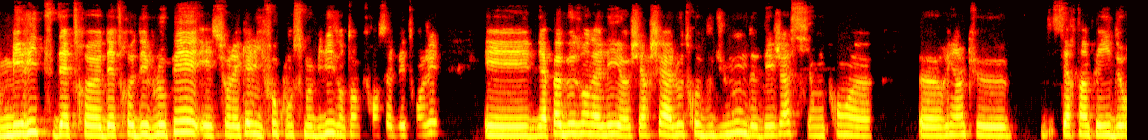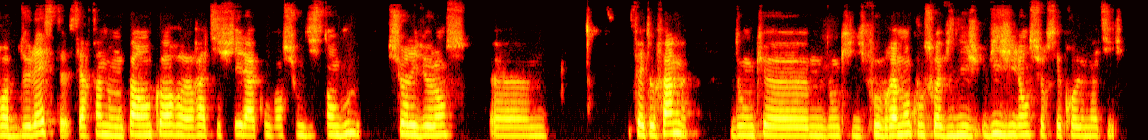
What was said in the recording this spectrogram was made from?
méritent d'être d'être développées et sur lesquelles il faut qu'on se mobilise en tant que Français de l'étranger. Et il n'y a pas besoin d'aller chercher à l'autre bout du monde. Déjà, si on prend rien que certains pays d'Europe de l'Est, certains n'ont pas encore euh, ratifié la Convention d'Istanbul sur les violences euh, faites aux femmes. Donc, euh, donc il faut vraiment qu'on soit vigilant sur ces problématiques.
